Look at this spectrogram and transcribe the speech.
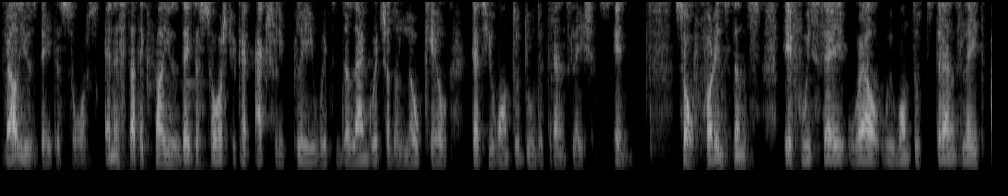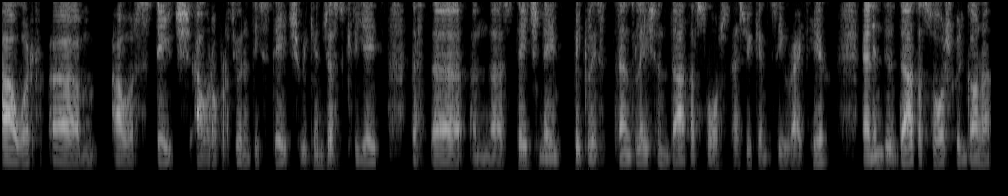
values data source. And a static values data source, you can actually play with the language or the locale that you want to do the translations in. So for instance, if we say, well, we want to translate our um, our stage, our opportunity stage, we can just create a, uh, a stage name picklist translation data source, as you can see right here. And in this data source, we're gonna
